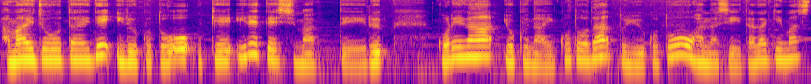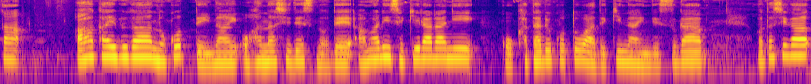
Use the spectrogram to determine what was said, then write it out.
甘い状態でいることを受け入れてしまっている。これが良くないことだということをお話しいただきました。アーカイブが残っていないお話ですのであまり赤裸々にこう語ることはできないんですが私が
